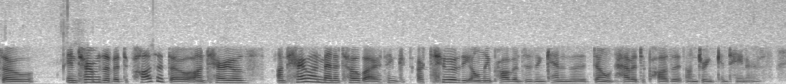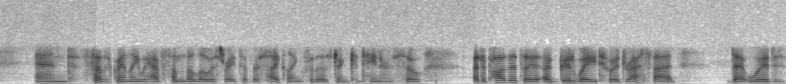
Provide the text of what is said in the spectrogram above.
So, in terms of a deposit, though, Ontario's Ontario and Manitoba, I think, are two of the only provinces in Canada that don't have a deposit on drink containers, and subsequently, we have some of the lowest rates of recycling for those drink containers. So, a deposit's a, a good way to address that. That would,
